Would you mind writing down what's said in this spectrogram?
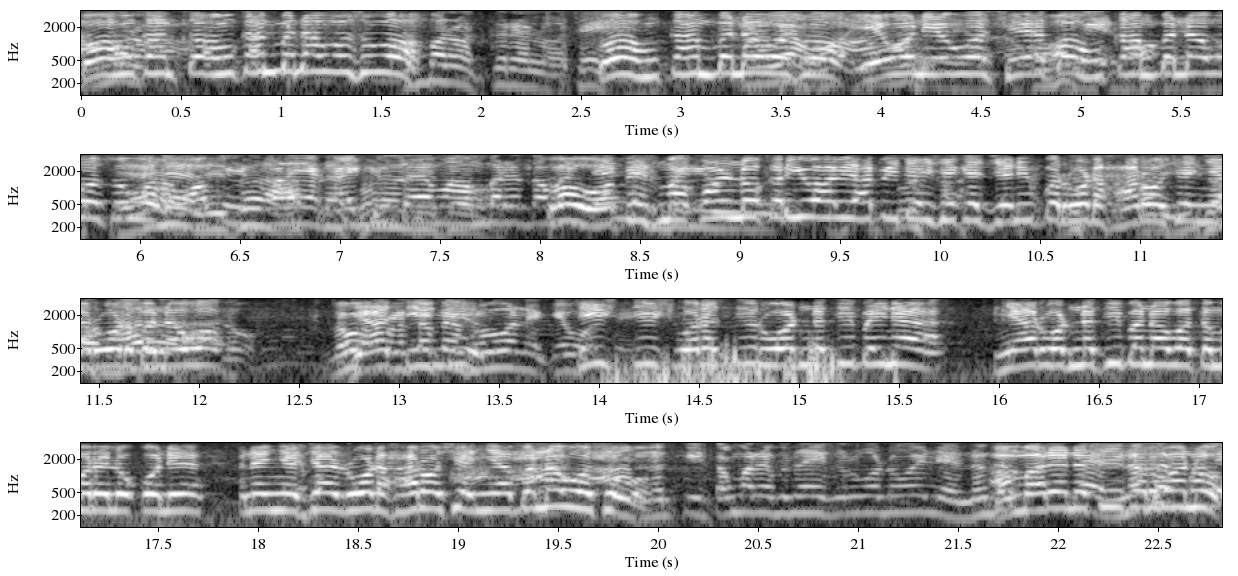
તો હું કામ તો હું કામ બનાવો છો કરેલો છે. તો હું કામ બનાવો છો? એવો ને એવો છે તો હું કામ બનાવો છો ઓફિસમાં કોણ કર્યું. નોકરીઓ આવી આપી દે છે કે જેની ઉપર રોડ હારો છે ત્યાં રોડ બનાવો? ત્રીસ ત્રીસ વર્ષથી રોડ નથી બન્યા ત્યાં રોડ નથી બનાવવા તમારે લોકોને અને અહીંયા જ્યાં રોડ હારો છે ત્યાં બનાવો છો. તમારે બધાએ કરવાનું હોય ને અમારે નથી કરવાનું.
